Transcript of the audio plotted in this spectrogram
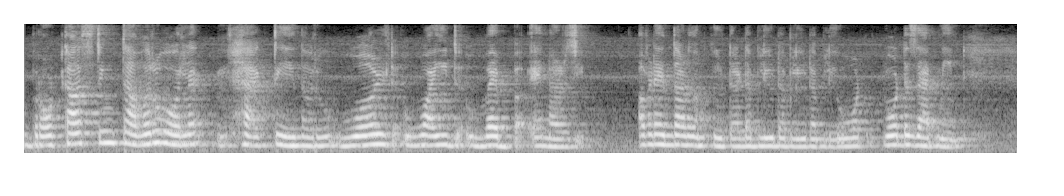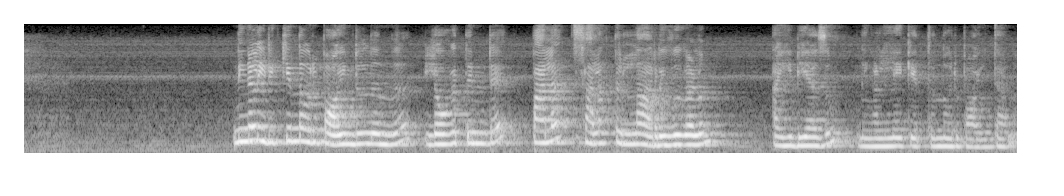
ബ്രോഡ്കാസ്റ്റിംഗ് ടവർ പോലെ ആക്ട് ചെയ്യുന്ന ഒരു വേൾഡ് വൈഡ് വെബ് എനർജി അവിടെ എന്താണ് നമുക്ക് കിട്ടുക? W W W what what does that mean നിങ്ങൾ ഇരിക്കുന്ന ഒരു പോയിന്റിൽ നിന്ന് ലോകത്തിന്റെ പല സ്ഥലത്തുള്ള അറിവുകളും ഐഡിയാസും നിങ്ങളിലേക്ക് എത്തുന്ന ഒരു പോയിന്റാണ്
